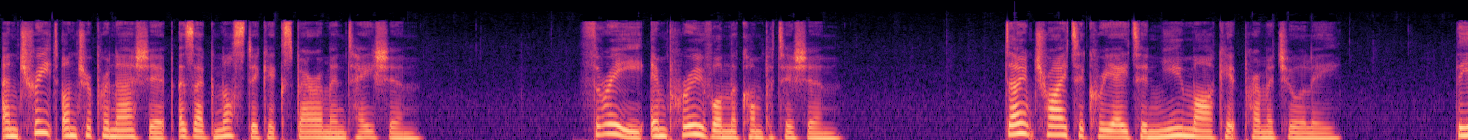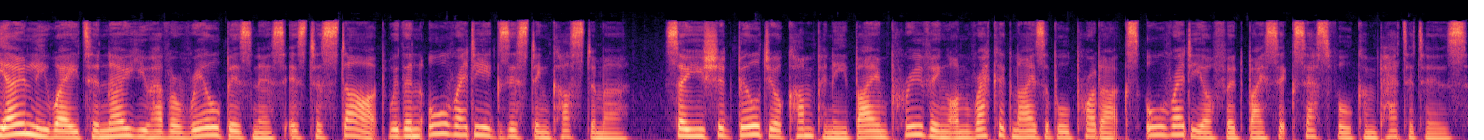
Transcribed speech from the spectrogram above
and treat entrepreneurship as agnostic experimentation. 3. Improve on the competition. Don't try to create a new market prematurely. The only way to know you have a real business is to start with an already existing customer, so you should build your company by improving on recognizable products already offered by successful competitors.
